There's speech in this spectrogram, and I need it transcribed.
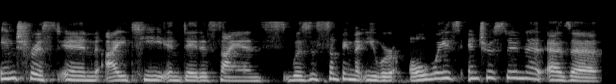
interest in IT and data science. Was this something that you were always interested in as a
